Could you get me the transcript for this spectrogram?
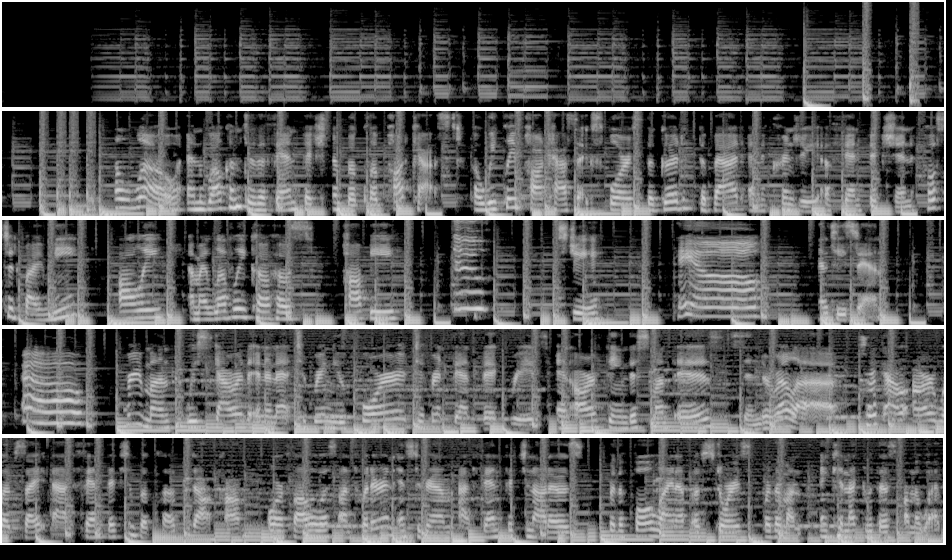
Hello, and welcome to the Fan Fiction Book Club podcast, a weekly podcast that explores the good, the bad, and the cringy of fan fiction, hosted by me, Ollie, and my lovely co hosts, Poppy, Ew. G, Heyo. and T Stan. Oh. Month, we scour the internet to bring you four different fanfic reads, and our theme this month is Cinderella. Check out our website at fanfictionbookclub.com or follow us on Twitter and Instagram at fanfictionados for the full lineup of stories for the month and connect with us on the web.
